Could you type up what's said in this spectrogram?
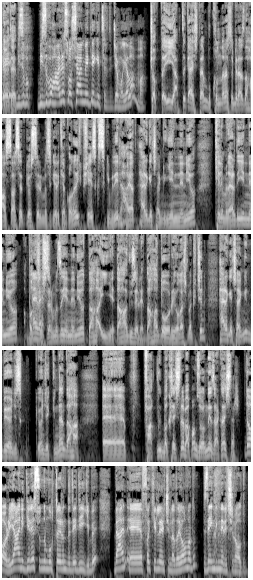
Ve Evet, evet. bizi bu, bizi bu hale sosyal medya getirdi Cem o yalan mı? Çok da iyi yaptık gerçekten. Bu konular aslında biraz da hassasiyet gösterilmesi gereken konular. Hiçbir şey eskisi gibi değil. Hayat her geçen gün yenileniyor. Kelimeler de yenileniyor. Bakış Evet. açılarımız da yenileniyor. Daha iyiye, daha güzele, daha doğruya ulaşmak için her geçen gün bir öncesi, önceki günden daha e, farklı bakış açılarına bakmak zorundayız arkadaşlar. Doğru yani Giresunlu muhtarın da dediği gibi ben e, fakirler için aday olmadım zenginler için oldum.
